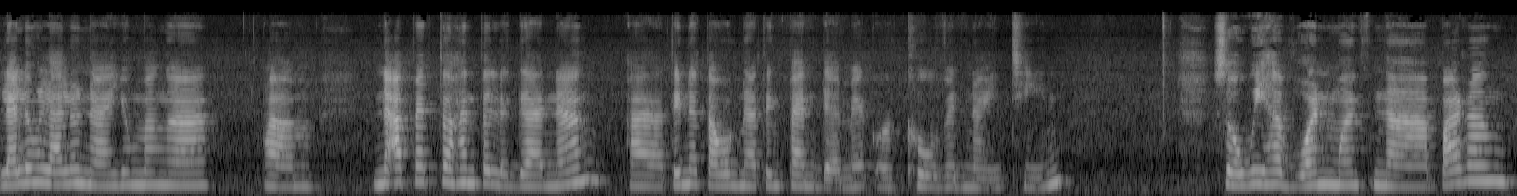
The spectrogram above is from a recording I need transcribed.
Lalong-lalo na yung mga um, naapektuhan talaga ng uh, tinatawag nating pandemic or COVID-19. So, we have one month na parang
